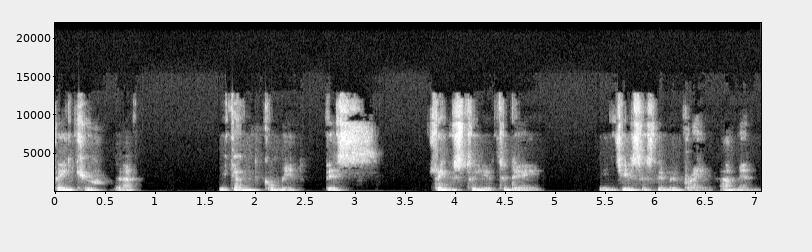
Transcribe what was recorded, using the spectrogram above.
Thank you that we can commit these things to you today. In Jesus' name we pray. Amen.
